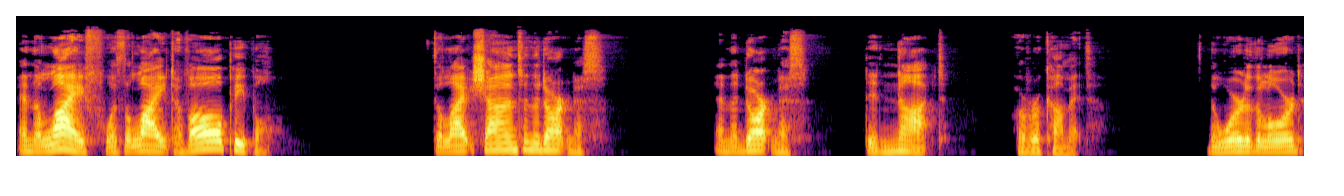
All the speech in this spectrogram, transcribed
and the life was the light of all people. The light shines in the darkness, and the darkness did not overcome it. The word of the Lord,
